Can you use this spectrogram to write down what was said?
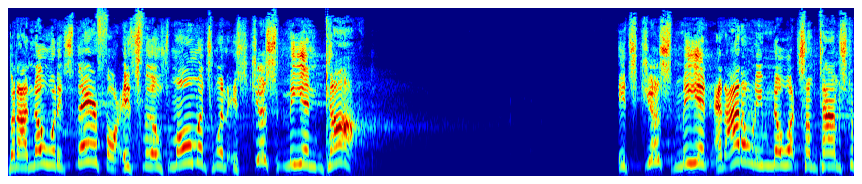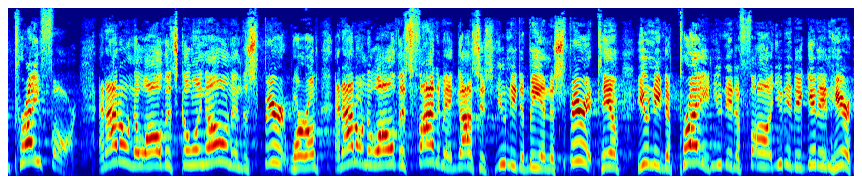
But I know what it's there for. It's for those moments when it's just me and God. It's just me, and, and, I don't even know what sometimes to pray for. And I don't know all that's going on in the spirit world, and I don't know all that's fighting me. And God says, You need to be in the spirit, Tim. You need to pray, and you need to fall. You need to get in here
